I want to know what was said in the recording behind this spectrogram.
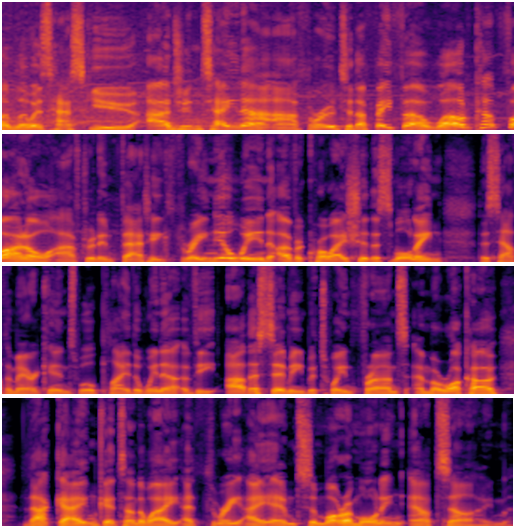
I'm Lewis Haskew. Argentina are through to the FIFA World Cup final after an emphatic 3 0 win over Croatia this morning. The South Americans will play the winner of the other semi between France and Morocco. That game gets underway at 3 a.m. tomorrow morning, our time.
